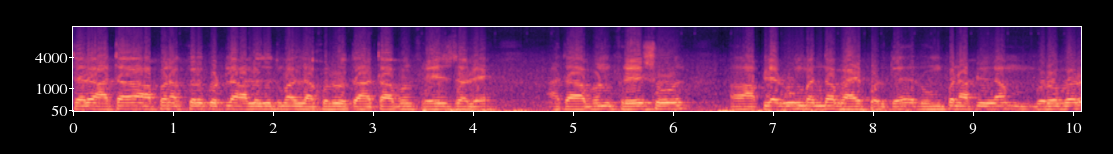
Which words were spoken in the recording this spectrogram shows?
तर आता आपण अक्कलकोटला आलो तर तुम्हाला दाखवलं होतं. आता आपण फ्रेश झालो आहे आता आपण फ्रेश होऊन आपल्या रूममधनं बाहेर पडतो आहे रूम पण आपल्याला बरोबर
